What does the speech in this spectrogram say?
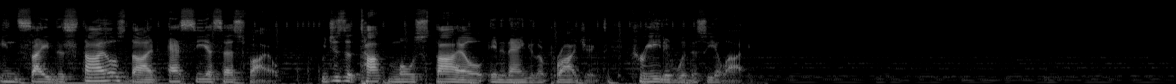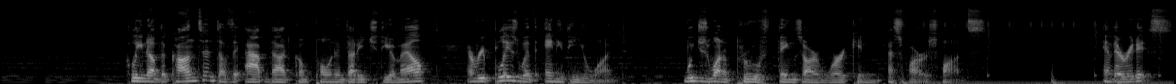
inside the styles.scss file, which is the topmost style in an Angular project created with the CLI. Clean up the content of the app.component.html and replace with anything you want. We just want to prove things are working as far as fonts. And there it is.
